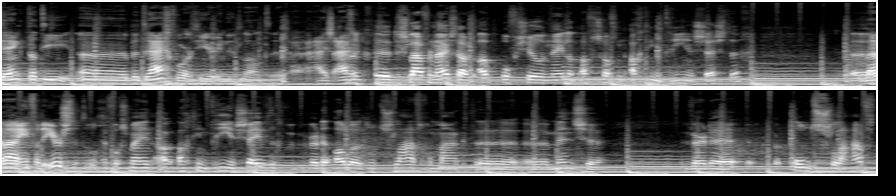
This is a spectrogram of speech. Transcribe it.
denkt dat hij eh, bedreigd wordt hier in dit land. Eh, hij is eigenlijk. Eh, de slavernij is trouwens officieel in Nederland afgeschaft in 1863. Eh, wij waren een van de eerste, toch? En volgens mij in 1873 werden alle tot slaaf gemaakte mensen werden ontslaafd.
